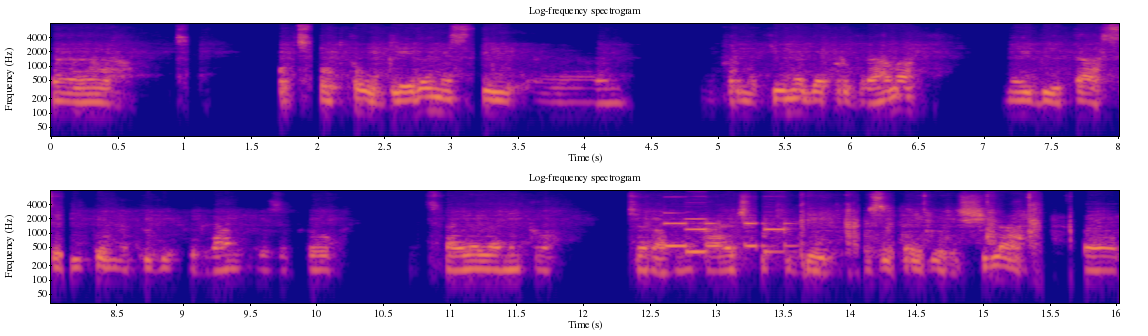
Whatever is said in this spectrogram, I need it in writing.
uh, odstotkov gledanosti uh, informativnega programa, naj bi ta selitev na drugi program pravzaprav predstavljala neko čarobno palečko, ki bi pravzaprav rešila. Uh,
